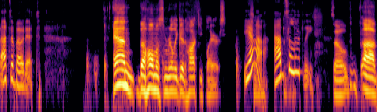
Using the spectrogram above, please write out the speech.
that's about it. And the home of some really good hockey players. Yeah, so, absolutely. So uh,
